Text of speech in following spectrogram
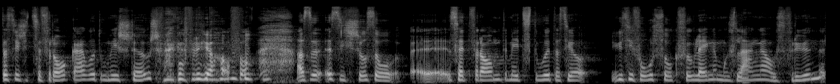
das ist jetzt eine Frage, die du mir stellst, wegen früh anfangen. also es ist schon so, äh, es hat vor allem damit zu tun, dass ja unsere Vorsorge viel länger muss länger als früher.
